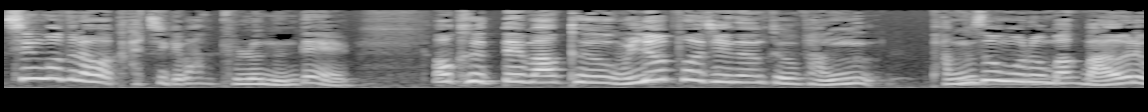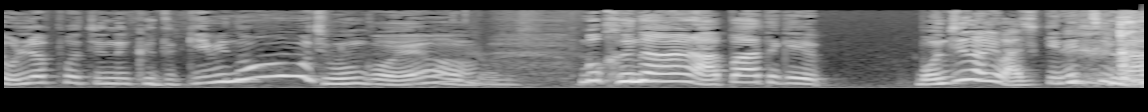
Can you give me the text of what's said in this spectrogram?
친구들하고 같이 이렇게 막 불렀는데 어 그때 막 그 울려 퍼지는 그 방 방송으로 막 마을에 울려 퍼지는 그 느낌이 너무 좋은 거예요. 뭐 그날 아빠한테 되게 먼지나게 맞긴 했지만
